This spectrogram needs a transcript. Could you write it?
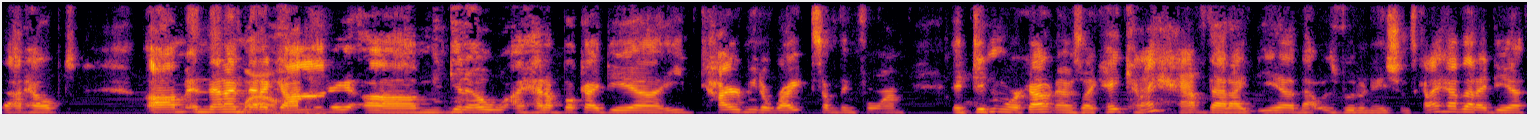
that helped. Um, and then I met a guy. Um, you know, I had a book idea. He hired me to write something for him. It didn't work out, and I was like, "Hey, can I have that idea?" And that was Voodoo Nations. Can I have that idea?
